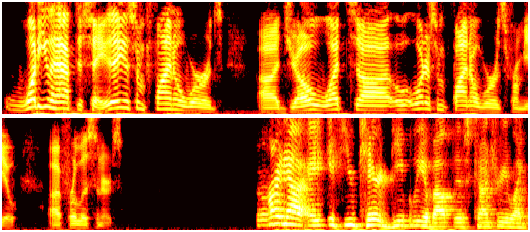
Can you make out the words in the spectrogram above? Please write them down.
what do you have to say? Here's some final words, uh, Joe. What uh, what are some final words from you for listeners? right now if you care deeply about this country like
